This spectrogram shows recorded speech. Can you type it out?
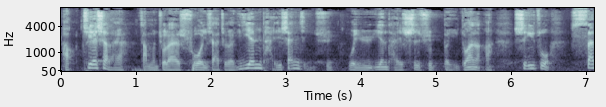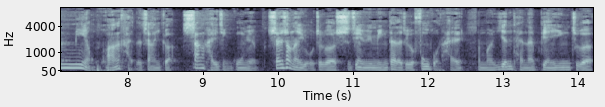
好，接下来啊，咱们就来说一下这个烟台山景区，位于烟台市区北端了啊，是一座三面环海的这样一个山海景公园。山上呢有这个始建于明代的这个烽火台，那么烟台呢便因这个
